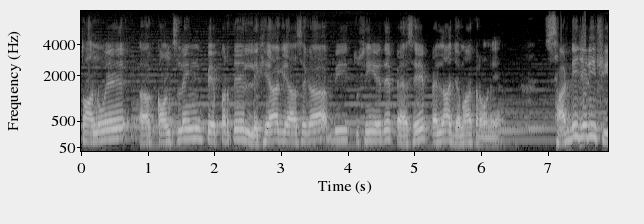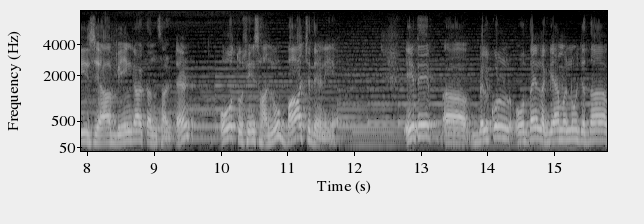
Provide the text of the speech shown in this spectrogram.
ਤੁਹਾਨੂੰ ਇਹ ਕਾਉਂਸਲਿੰਗ ਪੇਪਰ ਤੇ ਲਿਖਿਆ ਗਿਆ ਸੀਗਾ ਵੀ ਤੁਸੀਂ ਇਹਦੇ ਪੈਸੇ ਪਹਿਲਾਂ ਜਮ੍ਹਾਂ ਕਰਾਉਣੇ ਆ। ਸਾਡੀ ਜਿਹੜੀ ਫੀਸ ਆ ਬੀਇੰਗ ਅ ਕੰਸਲਟੈਂਟ ਉਹ ਤੁਸੀਂ ਸਾਨੂੰ ਬਾਅਦ ਚ ਦੇਣੀ ਆ। ਇਹ ਤੇ ਬਿਲਕੁਲ ਉਦਾਂ ਹੀ ਲੱਗਿਆ ਮੈਨੂੰ ਜਿੱਦਾਂ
